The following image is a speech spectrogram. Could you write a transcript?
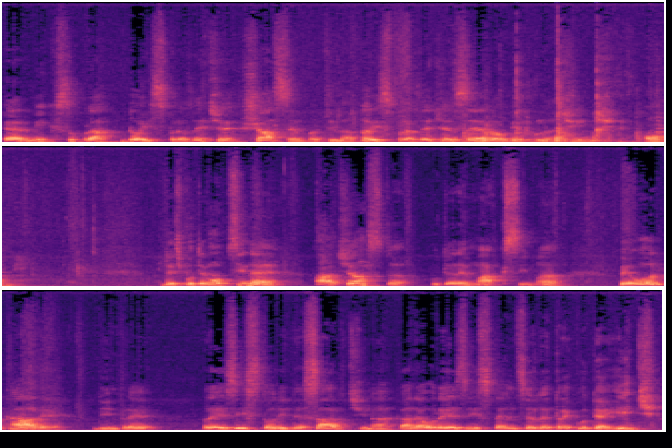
R mic supra 12, 6 împărțit la 12, 0,5 ohmi. Deci putem obține această putere maximă pe oricare dintre rezistorii de sarcină care au rezistențele trecute aici,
